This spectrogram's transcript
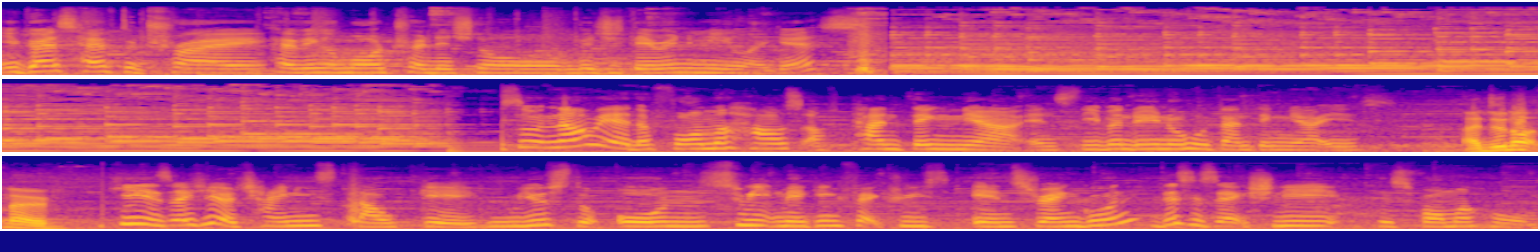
you guys have to try having a more traditional vegetarian meal, I guess. So now we're at the former house of Tan Teng Niah. And Stephen, do you know who Tan Teng Niah is? I do not know. He is actually a Chinese tauke who used to own sweet making factories in Serangoon. This is actually his former home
